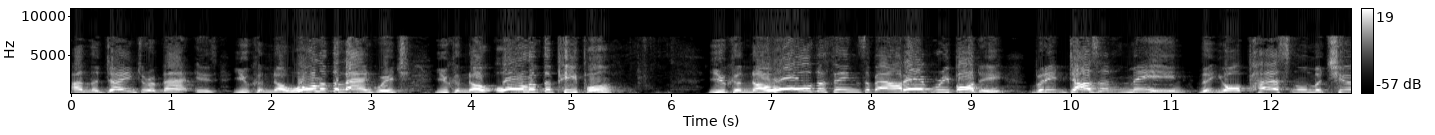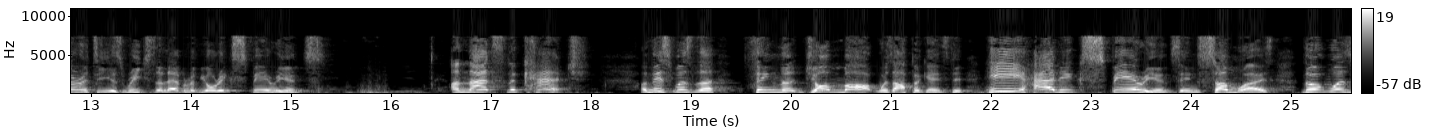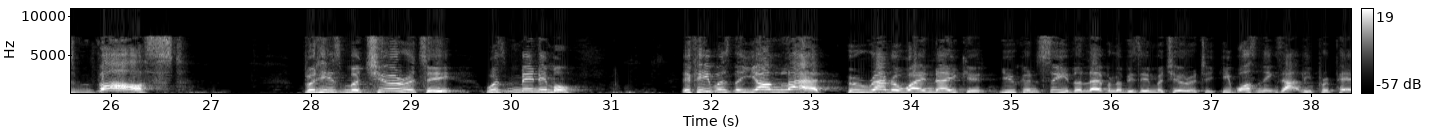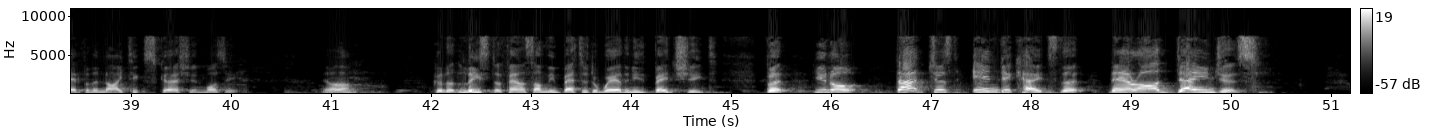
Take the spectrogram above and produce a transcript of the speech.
And the danger of that is you can know all of the language, you can know all of the people, you can know all the things about everybody, but it doesn't mean that your personal maturity has reached the level of your experience. And that's the catch. And this was the thing that John Mark was up against it. He had experience in some ways that was vast. But his maturity was minimal. If he was the young lad who ran away naked, you can see the level of his immaturity. He wasn't exactly prepared for the night excursion, was he? You know? Could at least have found something better to wear than his bed sheet. But, you know, that just indicates that there are dangers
